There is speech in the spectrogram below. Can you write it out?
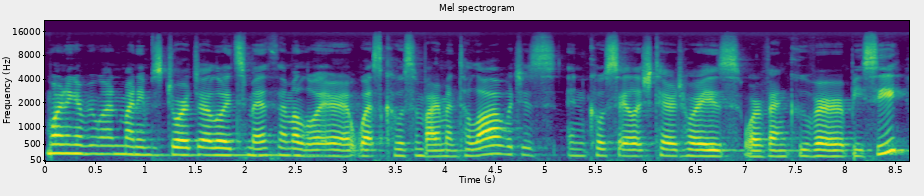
Morning, everyone. My name is Georgia Lloyd Smith. I'm a lawyer at West Coast Environmental Law, which is in Coast Salish Territories or Vancouver, BC.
